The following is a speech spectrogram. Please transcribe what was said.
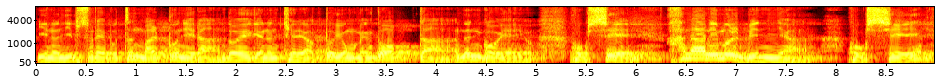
이는 입술에 붙은 말뿐이라 너에게는 계략도 용맹도 없다는 거예요. 혹시 하나님을 믿냐? 혹시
